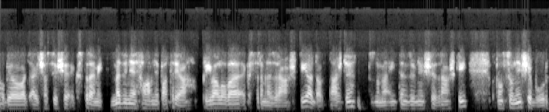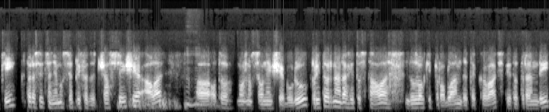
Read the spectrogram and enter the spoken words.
objavovať aj častejšie extrémy. Medzi ne hlavne patria prívalové extrémne zrážky a dažde, to znamená intenzívnejšie zrážky, potom silnejšie búrky, ktoré síce nemusia prichádzať častejšie, ale uh-huh. uh, o to možno silnejšie budú. Pri tornádach je to stále dosť veľký problém detekovať tieto trendy,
